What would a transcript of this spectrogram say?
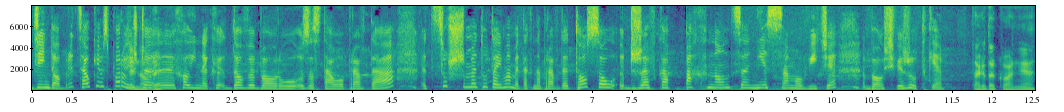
Dzień dobry. Całkiem sporo Dzień jeszcze dobry. e, choinek do wyboru zostało, prawda? Cóż my tutaj mamy tak naprawdę? To są drzewka pachnące niesamowicie, bo świeżutkie. Tak, dokładnie.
